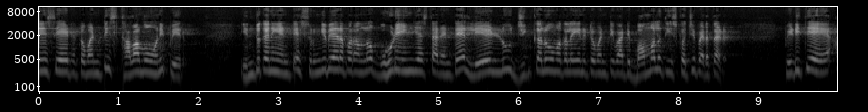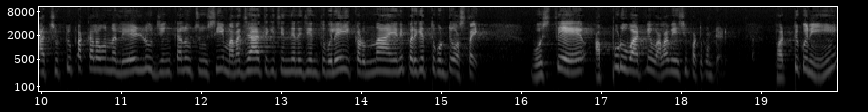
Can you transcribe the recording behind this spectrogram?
చేసేటటువంటి స్థలము అని పేరు. ఎందుకని అంటే శృంగిబేరపురంలో గుహుడు ఏం చేస్తాడంటే లేళ్ళు జింకలు మొదలైనటువంటి వాటి బొమ్మలు తీసుకొచ్చి పెడతాడు. పెడితే ఆ చుట్టుపక్కల ఉన్న లేళ్ళు జింకలు చూసి మన జాతికి చెందిన జంతువులే ఇక్కడ ఉన్నాయని పరిగెత్తుకుంటూ వస్తాయి. వస్తే అప్పుడు వాటిని వల వేసి పట్టుకుంటాడు. పట్టుకుని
